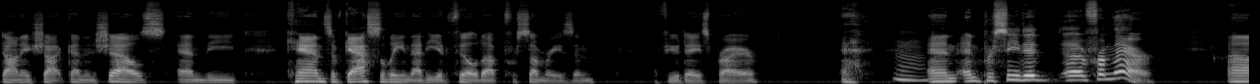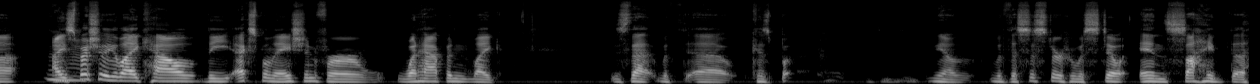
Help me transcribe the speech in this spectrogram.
Donnie's shotgun and shells and the cans of gasoline that he had filled up for some reason a few days prior Mm, and and proceeded uh, from there. Uh, I mhm. especially like how the explanation for what happened, like, is that with uh, because you know with the sister who was still inside the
